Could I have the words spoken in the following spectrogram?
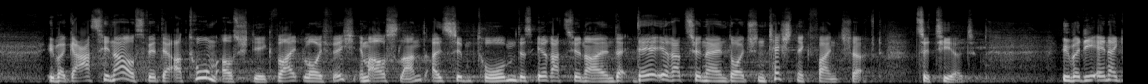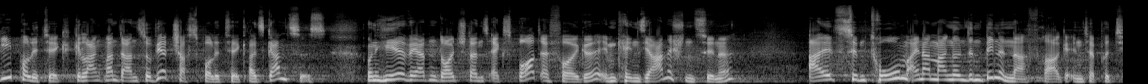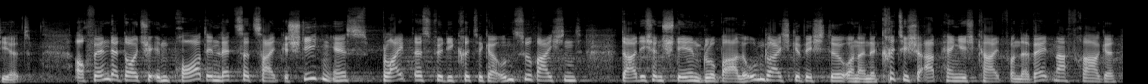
Über Gas hinaus wird der Atomausstieg weitläufig im Ausland als Symptom des irrationalen, der irrationellen deutschen Technikfeindschaft zitiert. Über die Energiepolitik gelangt man dann zur Wirtschaftspolitik als Ganzes. Und hier werden Deutschlands Exporterfolge im keynesianischen Sinne als Symptom einer mangelnden Binnennachfrage interpretiert. Auch wenn der deutsche Import in letzter Zeit gestiegen ist, bleibt es für die Kritiker unzureichend. Dadurch entstehen globale Ungleichgewichte und eine kritische Abhängigkeit von der Weltnachfrage.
